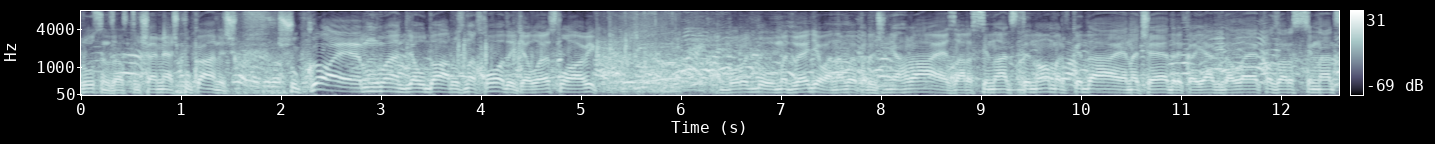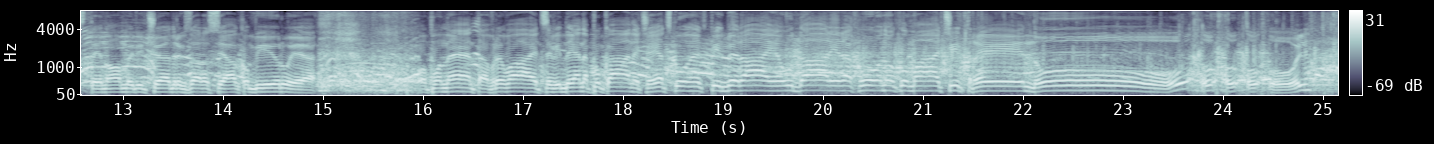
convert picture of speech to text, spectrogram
Русин зустрічає м'яч Пуканич. Шукає момент для удару, знаходить, але Славік. Боротьбу в Медведєва на випередження грає. Зараз 17 номер вкидає на Чедрика. Як далеко зараз 17 номер і Чедрик зараз як обігрує опонента, вривається, віддає на Пуканича. Яцкунець підбирає удар і рахунок у матчі 3-0.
